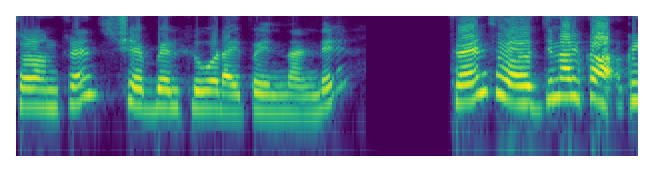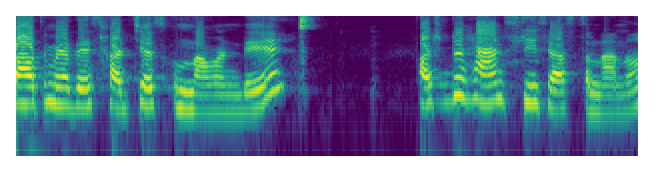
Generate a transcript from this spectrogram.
చూడండి ఫ్రెండ్స్ షేప్ బెల్ట్లు కూడా అయిపోయిందండి. ఫ్రెండ్స్ ఒరిజినల్ క్లాత్ మీద వేసి కట్ చేసుకుందామండి. ఫస్ట్ హ్యాండ్స్ తీసేస్తున్నాను.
